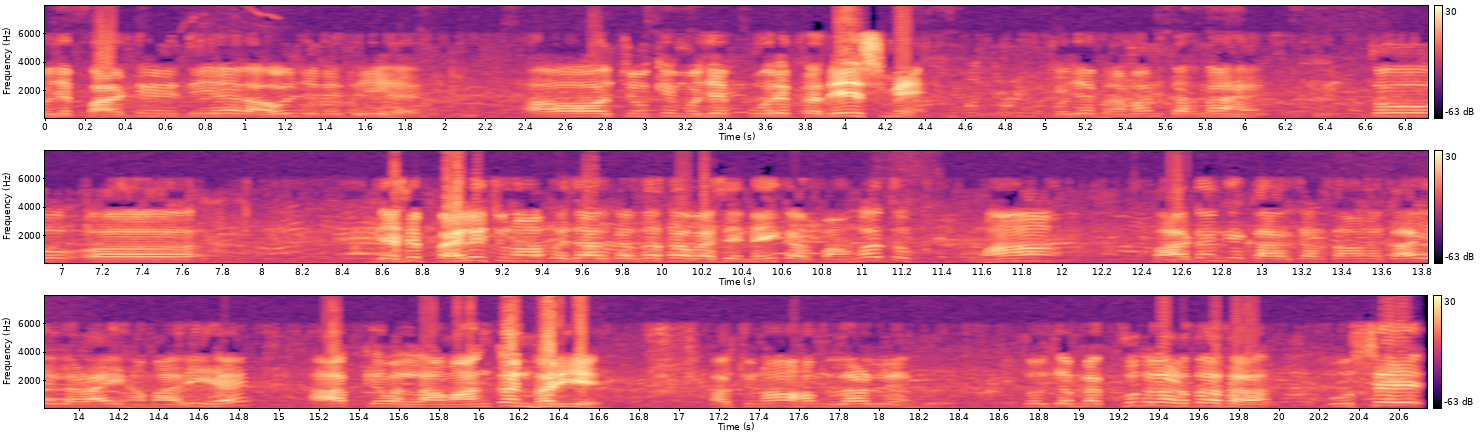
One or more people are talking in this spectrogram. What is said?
मुझे पार्टी ने दी है, राहुल जी ने दी है। और चूँकि मुझे पूरे प्रदेश में मुझे भ्रमण करना है तो जैसे पहले चुनाव प्रचार करता था, वैसे नहीं कर पाऊँगा। तो वहाँ पाटन के कार्यकर्ताओं ने कहा, ये लड़ाई हमारी है, आप केवल नामांकन भरिए और चुनाव हम लड़ लेंगे। तो जब मैं खुद लड़ता था, उससे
